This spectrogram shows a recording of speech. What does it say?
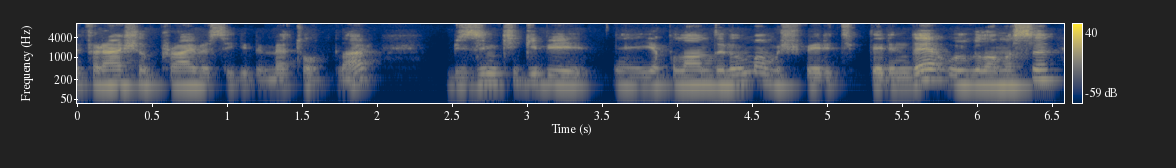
differential privacy gibi metotlar bizimki gibi, eee, yapılandırılmamış veri tiplerinde uygulaması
